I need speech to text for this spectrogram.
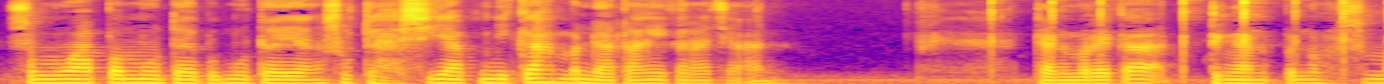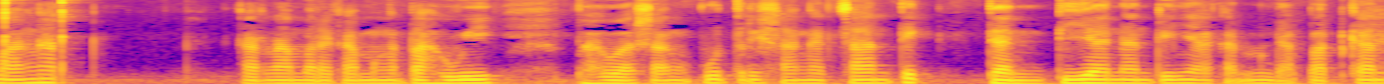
semua pemuda-pemuda yang sudah siap nikah mendatangi kerajaan. Dan mereka dengan penuh semangat karena mereka mengetahui bahwa sang putri sangat cantik dan dia nantinya akan mendapatkan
